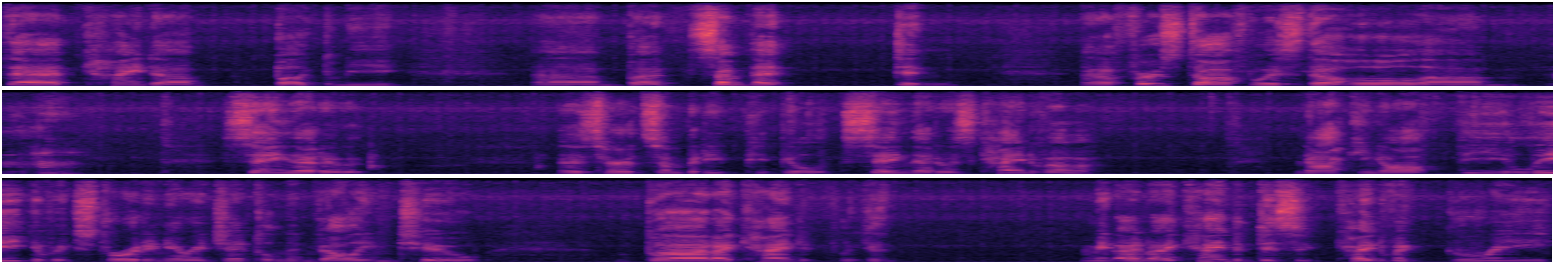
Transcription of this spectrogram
that kind of bugged me, um, but some that didn't. Uh, first off was the whole um, saying that it has heard somebody people saying that it was kind of a knocking off the League of Extraordinary Gentlemen Volume Two, but I kind of because I mean I, I kind of dis kind of agree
